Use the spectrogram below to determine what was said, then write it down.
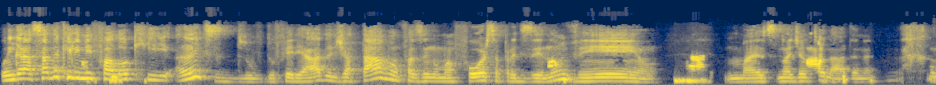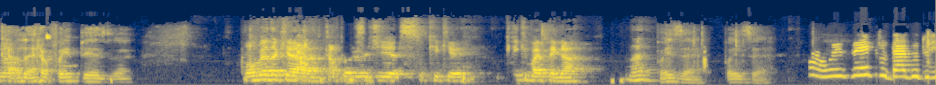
O engraçado é que ele me falou que antes do, do feriado eles já estavam fazendo uma força para dizer não venham, mas não adiantou nada, né? A galera foi em peso. Né? Vamos ver daqui a 14 dias o que, que, o que, que vai pegar, né? Pois é, pois é. Ah, o exemplo dado de,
